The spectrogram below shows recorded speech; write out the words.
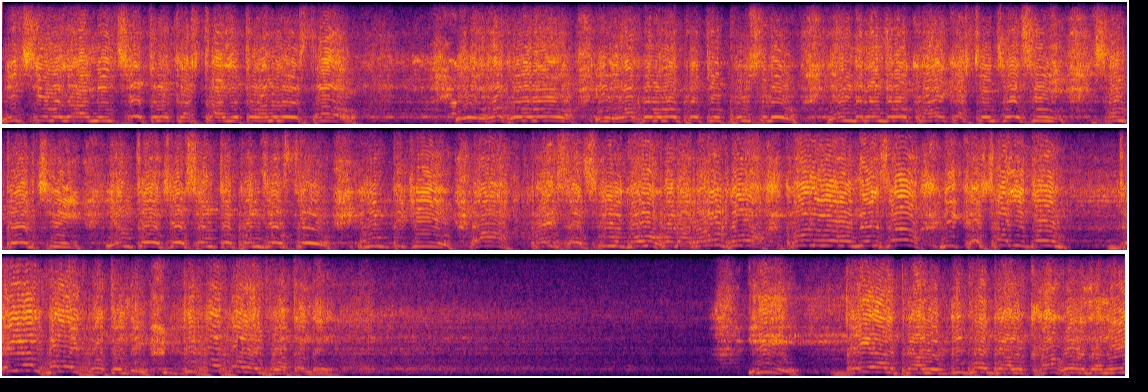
నిశ్చయముగా నీ చేతుల కష్టాలతో అనుభవిస్తావు. ఈ లోకంలో ఈ లోకంలో ప్రతి పురుషుడు ఎందరెందరో కాయ కష్టం చేసి సంతోర్చి ఎంతో చేసి ఎంతో పని చేస్తే ఇంటికి ఆ పైసా సిల్లు గోవ కూడా రావట్లా? కారణం తెలుసా నీ కష్టాజితం జయాల పాలైపోతుంది డిపో పాలైపోతుంది ఈ దయ్యాల పాలు డిపో పాలు కాకూడదని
